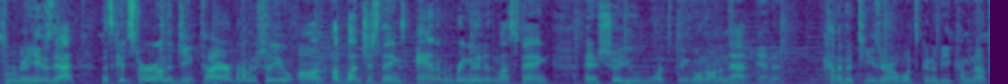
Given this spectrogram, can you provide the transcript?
So we're gonna use that. Let's get started on the Jeep tire, but I'm gonna show you on a bunch of things and I'm gonna bring you into the Mustang and show you what's been going on in that and a kind of a teaser on what's gonna be coming up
